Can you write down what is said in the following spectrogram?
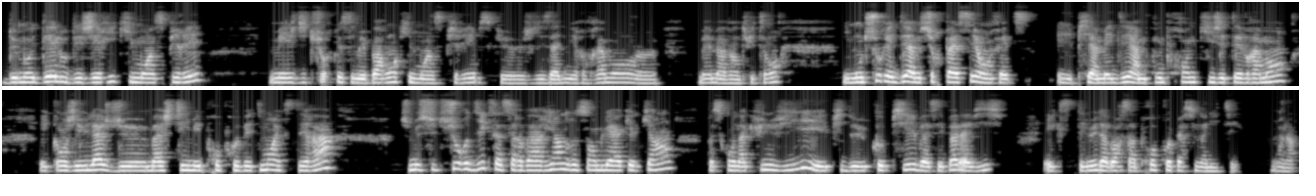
de modèles ou d'égéries qui m'ont inspiré, mais je dis toujours que c'est mes parents qui m'ont inspiré parce que je les admire vraiment, même à 28 ans. Ils m'ont toujours aidé à me surpasser en fait et puis à m'aider à me comprendre qui j'étais vraiment. Et quand j'ai eu l'âge de m'acheter mes propres vêtements, etc., je me suis toujours dit que ça servait à rien de ressembler à quelqu'un parce qu'on n'a qu'une vie et puis de copier, bah, c'est pas la vie et que c'était mieux d'avoir sa propre personnalité. Voilà.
